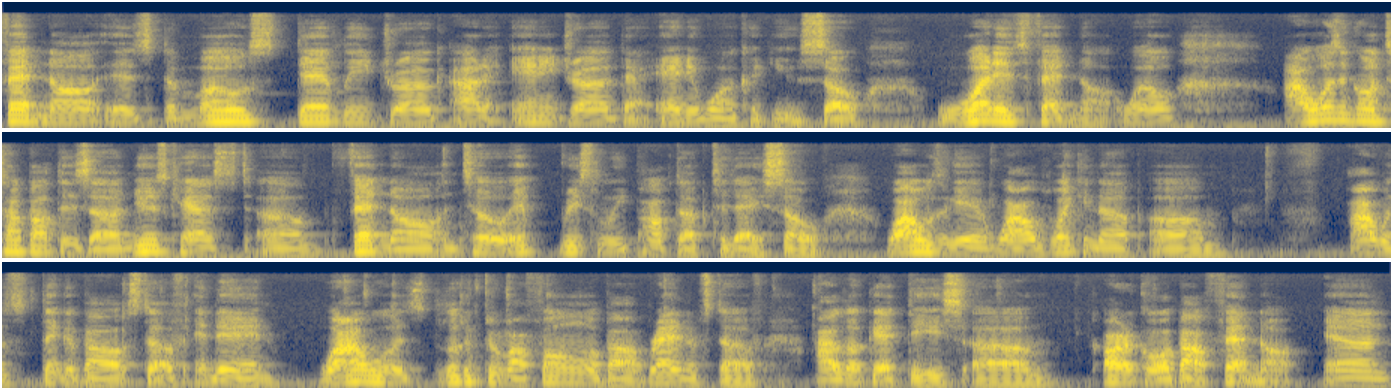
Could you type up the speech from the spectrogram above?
fentanyl is the most deadly drug out of any drug that anyone could use. So, what is fentanyl? Well, I wasn't going to talk about this uh, newscast um, fentanyl until it recently popped up today. So, while I was again while I was waking up, um, I was thinking about stuff, and then while I was looking through my phone about random stuff, I look at this um, article about fentanyl. And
